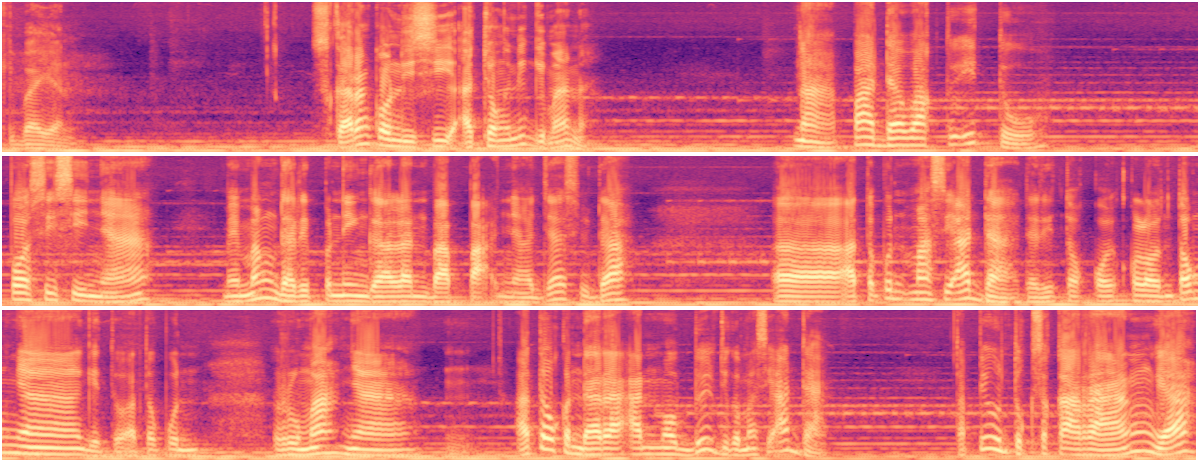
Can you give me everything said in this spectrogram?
Kibayan. Sekarang kondisi Acong ini gimana? Nah, pada waktu itu posisinya memang dari peninggalan bapaknya aja sudah eh, ataupun masih ada dari toko kelontongnya gitu ataupun rumahnya atau kendaraan mobil juga masih ada. Tapi untuk sekarang ya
